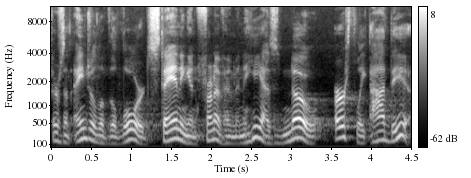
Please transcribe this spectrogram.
There's an angel of the Lord standing in front of him, and he has no earthly idea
